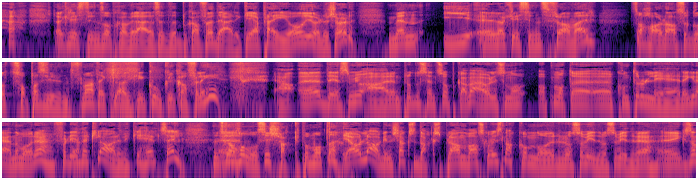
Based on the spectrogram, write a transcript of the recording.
La Kristins oppgaver er å sette det på kaffe. Det er det ikke. Jeg pleier jo å gjøre det sjøl, men i eh, La Kristins fravær så har det altså gått såpass rundt for meg at jeg klarer ikke koke kaffe lenger. Ja, eh, Det som jo er en produsents oppgave, er jo liksom å, å på en måte eh, kontrollere greiene våre. Fordi det klarer vi ikke helt selv. Hun skal Eh, holde oss i sjakk, på en måte. Ja, og Lage en slags dagsplan. Hva skal vi snakke om når, osv. Så, videre, eh, så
